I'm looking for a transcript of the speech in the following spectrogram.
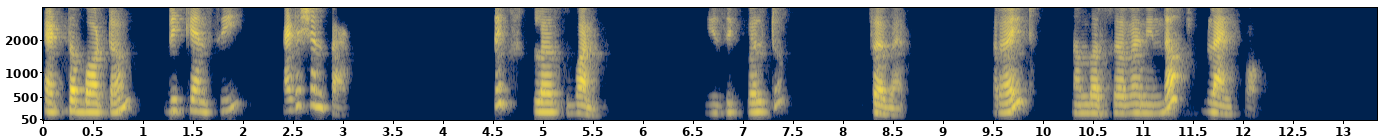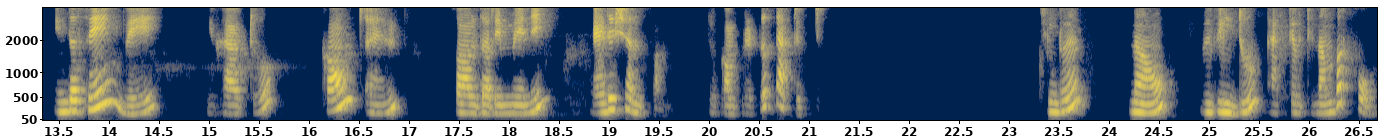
At the bottom, we can see addition fact. 6 plus 1 is equal to 7. Write number 7 in the blank box. In the same way, you have to count and solve the remaining addition sums to complete this activity. Children, now we will do activity number 4.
